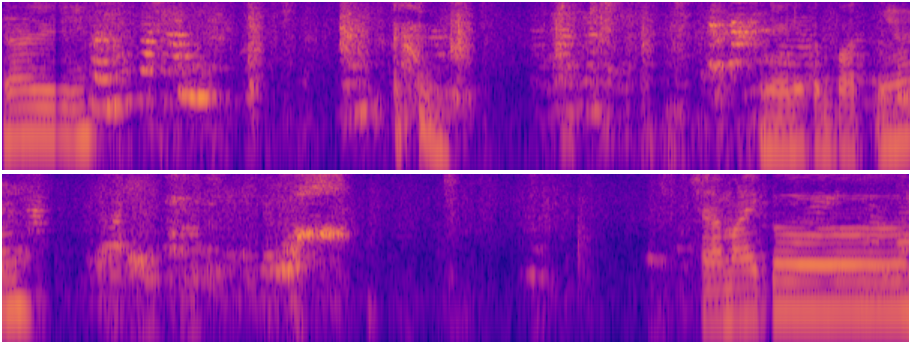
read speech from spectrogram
Hai. Nah ini tempatnya. Assalamualaikum.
